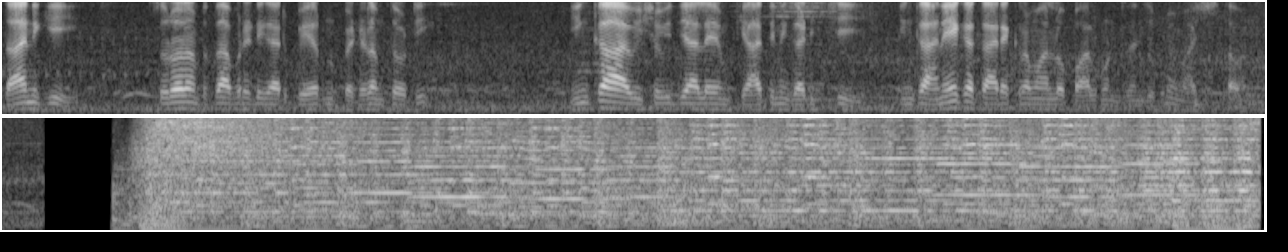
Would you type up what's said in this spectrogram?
దానికి సురవరం ప్రతాపరెడ్డి గారి పేరును పెట్టడంతో ఇంకా విశ్వవిద్యాలయం ఖ్యాతిని గడించి ఇంకా అనేక కార్యక్రమాల్లో పాల్గొంటుందని చెప్పి మేము ఆశిస్తా ఉన్నాం.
